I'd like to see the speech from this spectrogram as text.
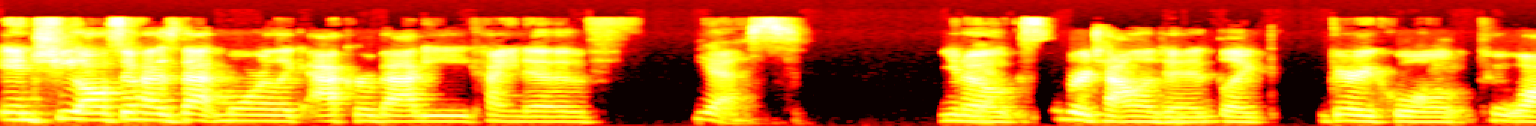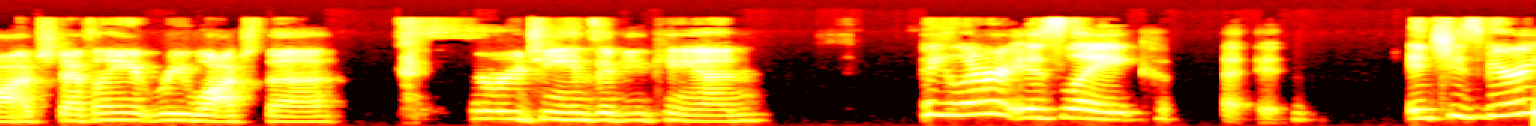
and she also has that more like acrobaty kind of yes. you know super talented like very cool to watch. Definitely rewatch the the routines if you can. Taylor is like uh, and she's very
